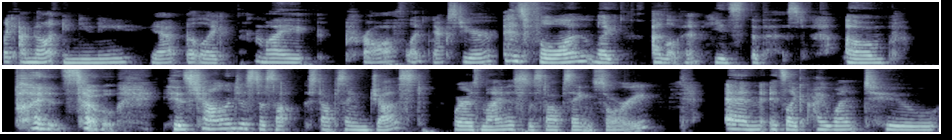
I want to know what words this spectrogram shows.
like i'm not in uni yet but like my prof like next year is full on like i love him he's the best um but so his challenge is to stop, stop saying just whereas mine is to stop saying sorry and it's like i went to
